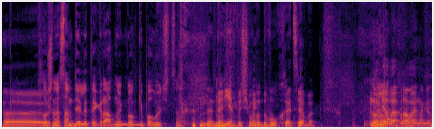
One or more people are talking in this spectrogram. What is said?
Э, Слушай, на самом деле это игра одной кнопки получится. Да да нет, почему? Ну двух хотя бы. Ну, левая, правая нога.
